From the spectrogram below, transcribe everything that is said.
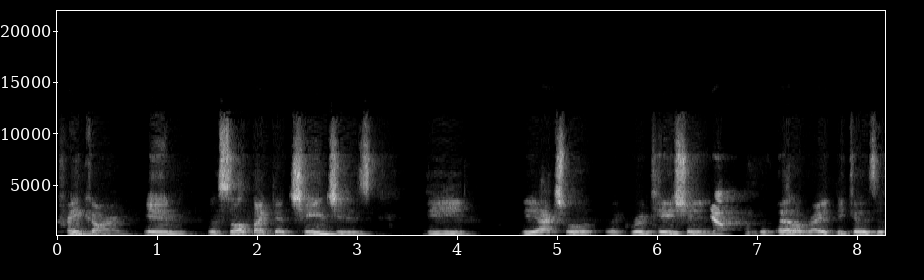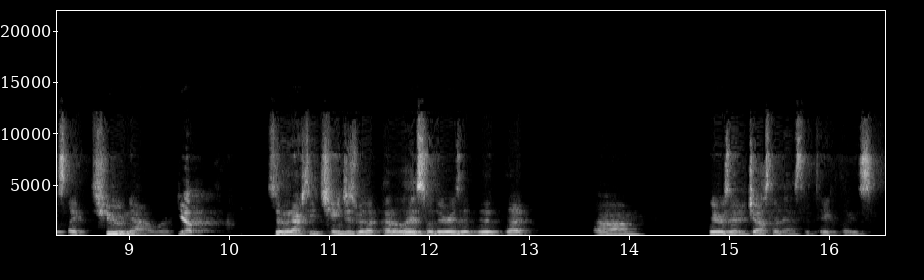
crank arm in the assault bike that changes the the actual like rotation Yeah. of the pedal, right? Because it's like two now working. Yep. So it actually changes where that pedal is. So there is a, that um, there's an adjustment that has to take place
